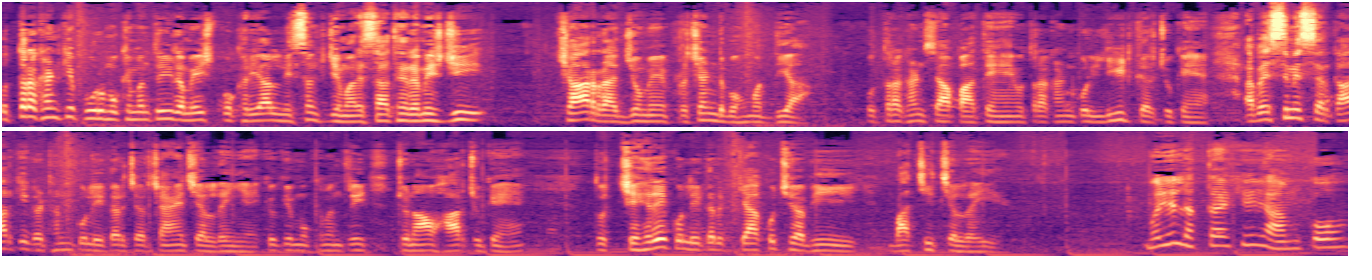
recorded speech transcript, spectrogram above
उत्तराखंड के पूर्व मुख्यमंत्री रमेश पोखरियाल निशंक जी हमारे साथ हैं। रमेश जी, चार राज्यों में प्रचंड बहुमत दिया। उत्तराखंड से आप आते हैं, उत्तराखंड को लीड कर चुके हैं। अब ऐसे में सरकार के गठन को लेकर चर्चाएँ चल रही हैं, क्योंकि मुख्यमंत्री चुनाव हार चुके हैं। तो चेहरे को लेकर क्या कुछ अभी बातचीत चल रही है? मुझे लगता है कि हमको,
